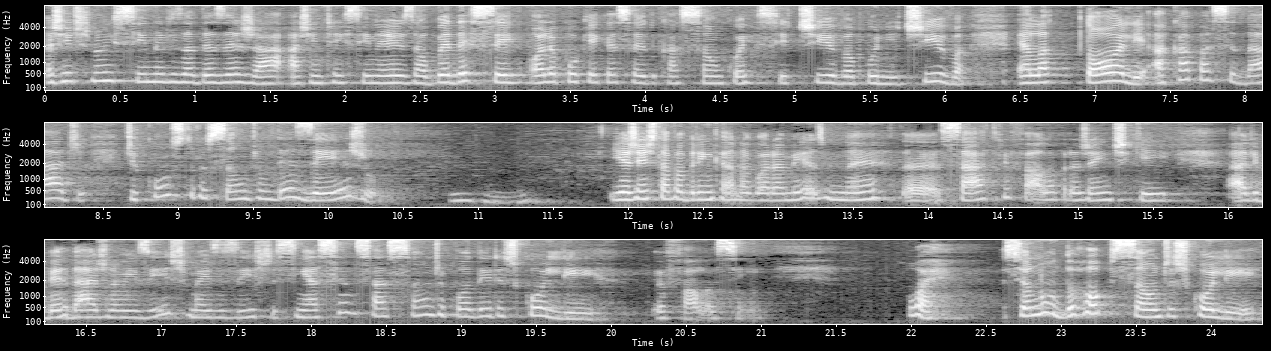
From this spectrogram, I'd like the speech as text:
a gente não ensina eles a desejar, a gente ensina eles a obedecer. Olha por que essa educação coercitiva, punitiva, ela tolhe a capacidade de construção de um desejo. Uhum. E a gente estava brincando agora mesmo, né? É, Sartre fala para gente que a liberdade não existe, mas existe sim a sensação de poder escolher. Eu falo assim, ué, se eu não dou a opção de escolher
